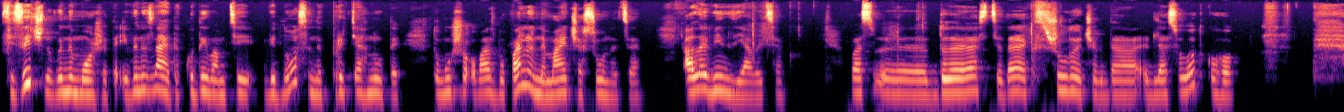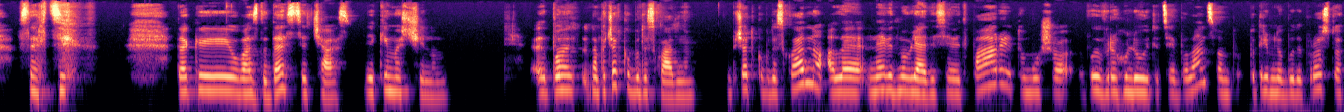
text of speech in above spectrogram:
фізично ви не можете, і ви не знаєте, куди вам ці відносини притягнути, тому що у вас буквально немає часу на це. Але він з'явиться. У вас е, додасться да, як шлуночок для, для солодкого в серці, так і у вас додасться час якимось чином. Е, На початку буде складно. Спочатку буде складно, але не відмовляйтеся від пари, тому що ви врегулюєте цей баланс. Вам потрібно буде просто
